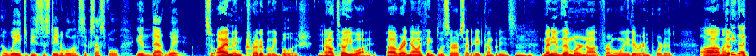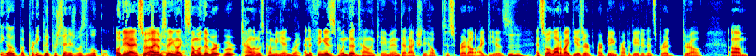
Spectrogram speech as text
a way to be sustainable and successful in that way? So I am incredibly bullish, Mhm. and I'll tell you why. Uh, right now, I think Blue Startups had eight companies. Mm-hmm. Many of them were not from Hawaii; they were imported. Um, I the- think I think a, a pretty good percentage was local. Oh yeah, so I, Yeah, I'm saying like yeah. some of them were, were talent was coming in, Right. and the thing is, when that talent came in, that actually helped to spread out ideas, Mhm. and so a lot of ideas are, are being propagated and spread throughout. Um,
